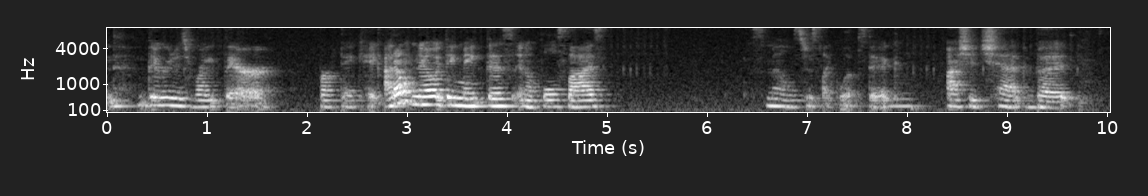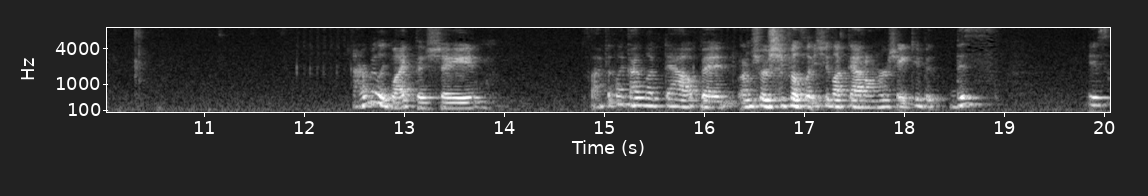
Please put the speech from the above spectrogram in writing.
And there it is right there. Birthday cake. I don't know if they make this in a full size. It smells just like lipstick. Mm. I should check, but I I really like this shade. So I feel like I lucked out, but I'm sure she feels like she lucked out on her shade too. But this is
